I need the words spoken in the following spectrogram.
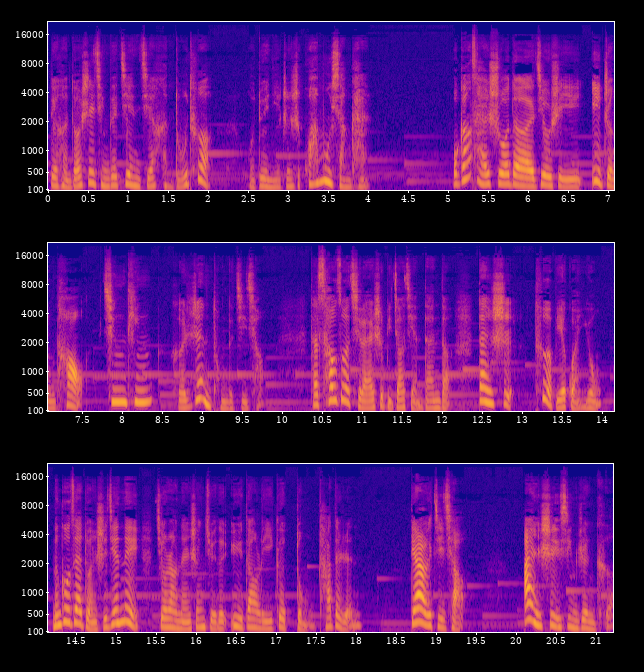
对很多事情的见解很独特，我对你真是刮目相看。”我刚才说的就是一一整套倾听和认同的技巧，它操作起来是比较简单的，但是特别管用，能够在短时间内就让男生觉得遇到了一个懂他的人。第二个技巧，暗示性认可。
